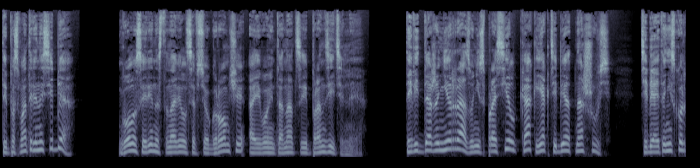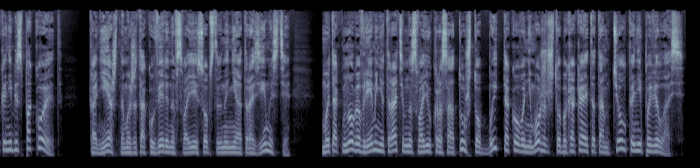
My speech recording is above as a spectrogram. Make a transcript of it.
Ты посмотри на себя!» Голос Ирины становился все громче, а его интонации пронзительнее. «Ты ведь даже ни разу не спросил, как я к тебе отношусь. Тебя это нисколько не беспокоит. Конечно, мы же так уверены в своей собственной неотразимости — мы так много времени тратим на свою красоту, что быть такого не может, чтобы какая-то там тёлка не повелась.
